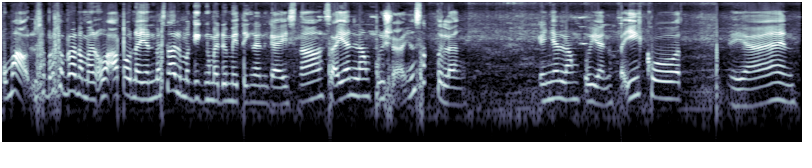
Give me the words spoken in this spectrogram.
uma, sobra-sobra naman, umaapaw na yun. Mas lalo magiging madumi tingnan guys, no? So, ayan lang po siya. Yung sakto lang. Ganyan lang po yan. Paikot. Ayan.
